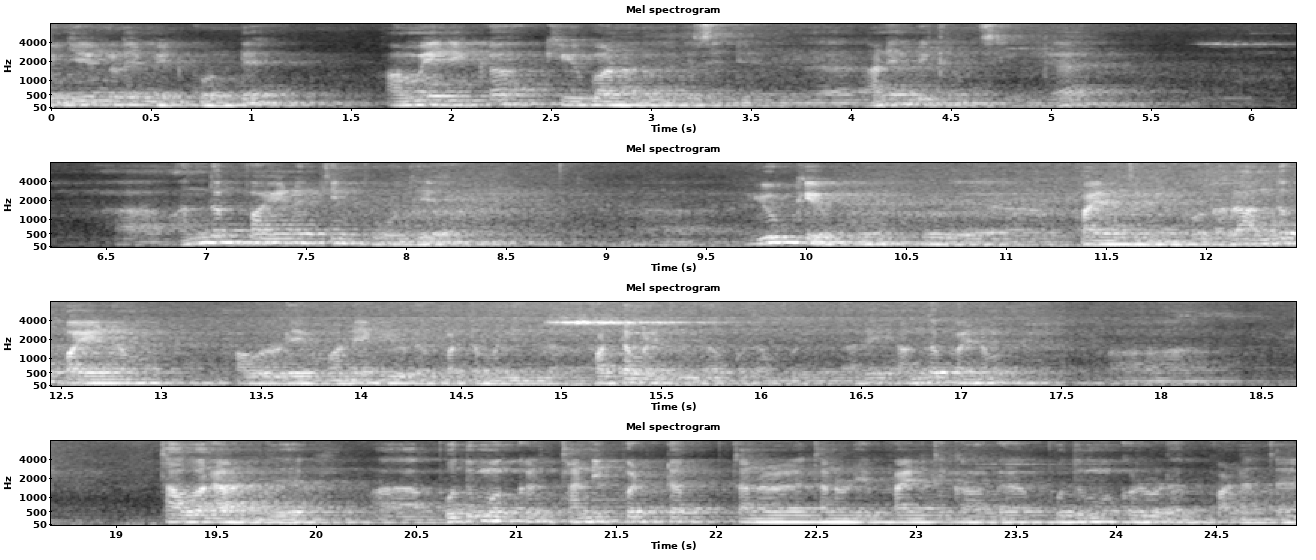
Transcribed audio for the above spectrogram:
விஜயங்களை மேற்கொண்டு அமெரிக்கா கியூபா நாடுகளுக்கு சென்றிருந்த ரணில் விக்ரமசிங்க அந்த பயணத்தின் போது யூகேவுக்கும் ஒரு பயணத்தை மேற்கொண்டார். அந்த பயணம் அவருடைய மனைவியோட பட்டமளிப்பு பட்டமளிப்பு விழாவுக்கு தான் போயிருந்தார். அந்த பயணம் தவறானது. பொதுமக்கள் தனிப்பட்ட தன் தன்னுடைய பயணத்துக்காக பொதுமக்களோட பணத்தை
